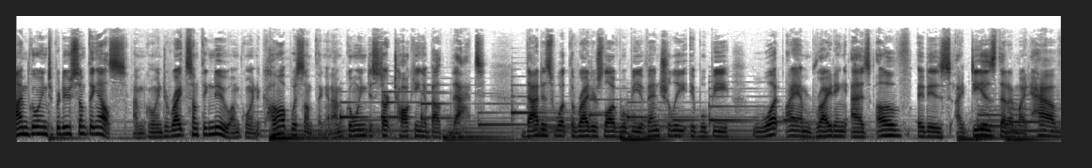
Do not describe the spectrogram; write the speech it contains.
I'm going to produce something else. I'm going to write something new. I'm going to come up with something, and I'm going to start talking about that. That is what the writer's log will be eventually. It will be what I am writing as of. It is ideas that I might have.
